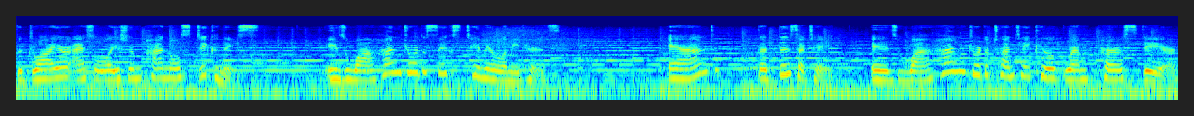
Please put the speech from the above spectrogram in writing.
The dryer isolation panel's thickness is 160 millimeters, and the density is 120 kg per stir.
